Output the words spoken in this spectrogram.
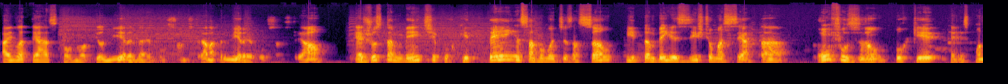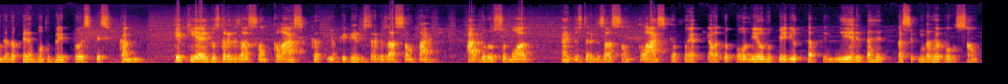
a Inglaterra se tornou pioneira da Revolução Industrial, na primeira Revolução Industrial, é justamente porque tem essa romantização e também existe uma certa confusão, porque, é, respondendo a pergunta do Heitor especificamente, o que, que é industrialização clássica e o que, que é industrialização tardia? A grosso modo, a industrialização clássica foi aquela que ocorreu no período da primeira e da, da segunda revolução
